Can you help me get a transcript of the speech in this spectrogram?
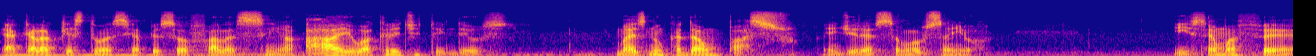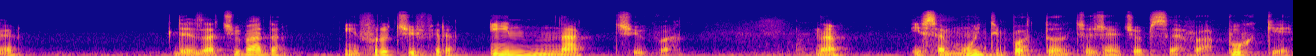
é aquela questão assim, a pessoa fala assim, ó, ah, eu acredito em Deus, mas nunca dá um passo em direção ao Senhor. Isso é uma fé desativada, infrutífera, inativa, né? Isso é muito importante a gente observar. Por quê?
